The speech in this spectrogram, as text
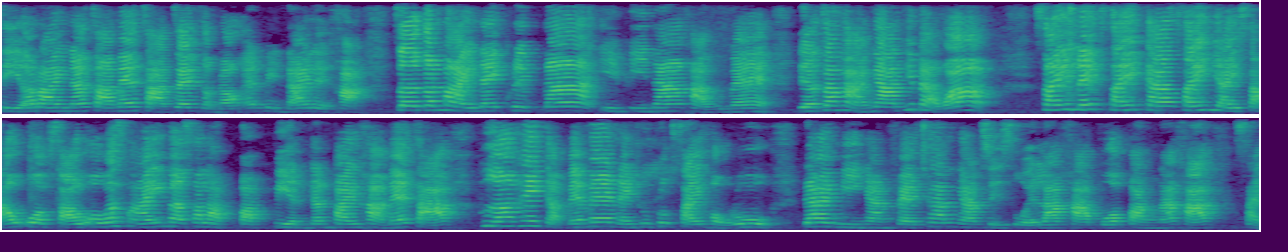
สีอะไรนะจ๊ะแม่จ๋าแจ้งกับน้องแอดมินได้เลยค่ะ เจอกันใหม่ในคลิปหน้า EP หน้าค่ะคุณแม่ เดี๋ยวจะหางานที่แบบว่าไซส์เล็กไซส์กลางไซส์ใหญ่สาวอวบสาวโอเวอร์ไซส์มาสลับปรับเปลี่ยนกันไปค่ะแม่จ๋า เพื่อให้กับแม่ๆในทุกๆไซส์ของลูก ได้มีงานแฟชั่นงานสวยๆราคาปัวปังนะคะ ใส่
